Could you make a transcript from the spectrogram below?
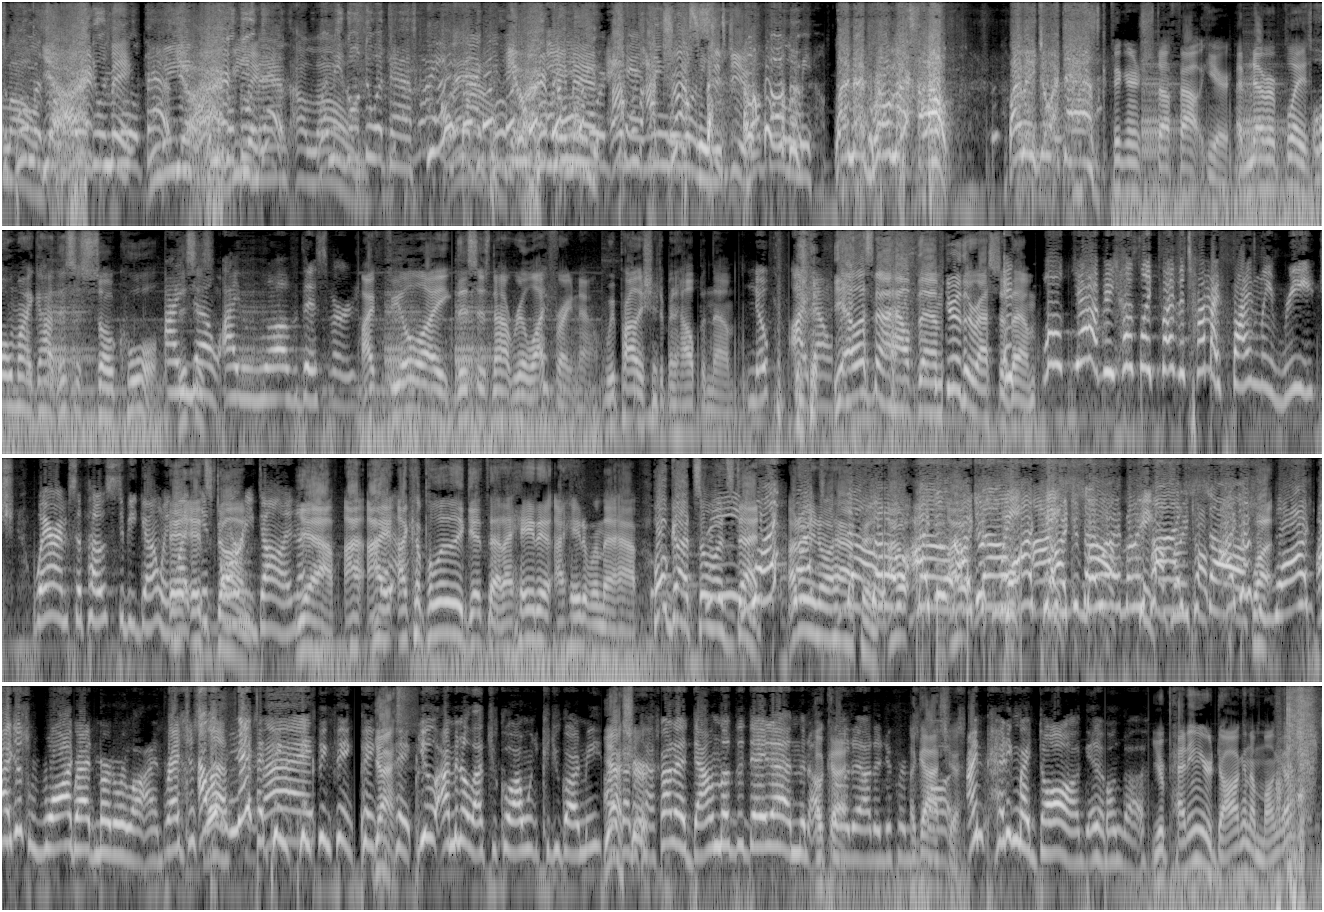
just alone. pull myself You out hurt and do me. little. You Let hurt me go do a task. Let me go do a task. Why Let me not? prove You myself. hurt me, man. I- I trusted you. Don't follow me. Let me prove myself. Let me do a task. Figuring stuff out here. I've never played. Oh my god, this is so cool. I This is- know. I love this version. I feel like this is not real life right now. We probably should have been helping them. nope, I don't. yeah, let's not help them. You're the rest of It- them. Well, yeah, because like by the time I finally reach where I'm supposed to be going, It- like it's it's, done. already done. Yeah, I, I, Yeah. I completely get that. I hate it. I hate it when that happens. Oh God, someone's dead. What? I don't even know what happened. So, I, I just, I just no, watched. I I just saw- let, let me talk. Let me I talk. I just What? watched. I just watched Red Murder Line. Red just I left. was next. Hey, pink, pink, pink, pink, pink, Yes. pink. You, I'm in electrical. I want. Could you guard me? Yeah, I gotta, sure. task. Gotta download the data and then Okay. upload it out of different I gotcha. spots. I'm petting my dog in Among Us. You're petting your dog in Among Us?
